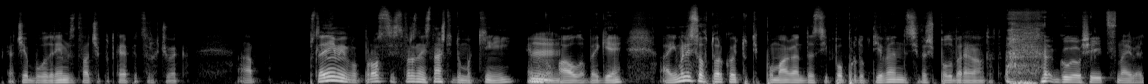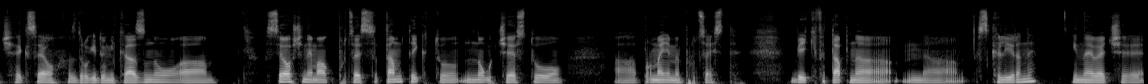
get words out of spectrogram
Така че благодарим за това, че подкрепят свърх човека. А, Последният ми въпрос е свързан и с нашите домакини, именно mm. Aula BG. А има ли софтуер, който ти помага да си по-продуктивен, да си вършиш по-добре работата? Google Sheets най-вече, Excel, с други думи казано. А, все още не малко процеси са там, тъй като много често а, променяме процесите. Бийки в етап на, на скалиране и най-вече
